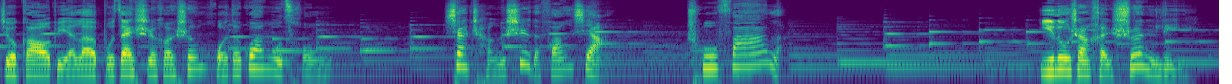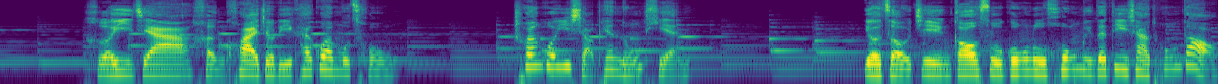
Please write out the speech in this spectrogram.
就告别了不再适合生活的灌木丛，向城市的方向出发了。一路上很顺利，河一家很快就离开灌木丛，穿过一小片农田。又走进高速公路轰鸣的地下通道，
